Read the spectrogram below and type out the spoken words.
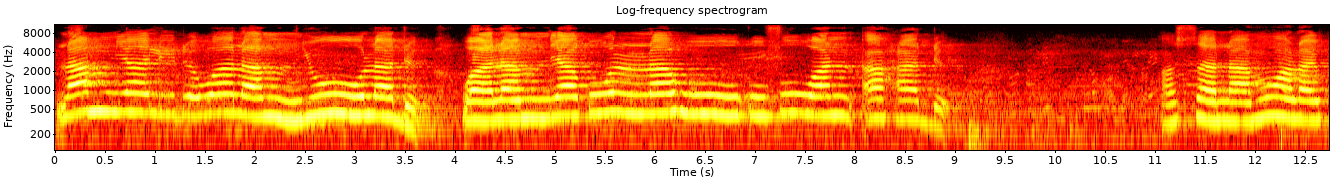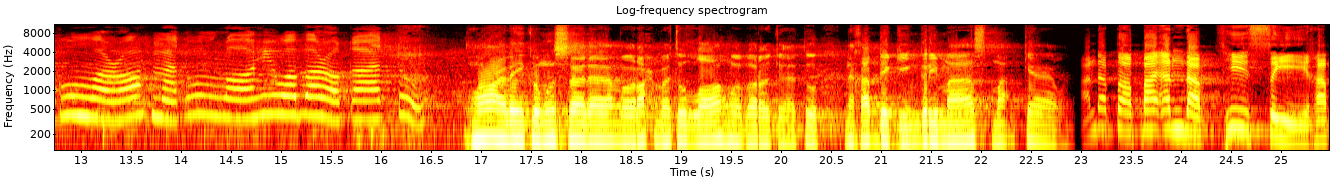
lam yalid wa lam yulad wa lam yakul lahu kufuwan ahad. Assalamualaikum warahmatullahi wabarakatuh. วะอะลัยกุมุสสลามวะราะห์มะตุลลอฮ์วะบะเราะกาตุนะครับเด็กหญิงกริมาสมะแก้ว อันดับต่อไปอันดับที่ 4 ครับ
